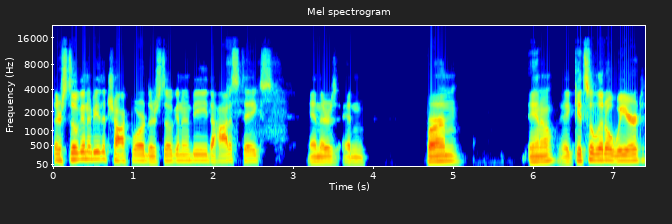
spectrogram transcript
There's still going to be the chalkboard. There's still going to be the hottest takes, and there's and Berm. You know, it gets a little weird,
